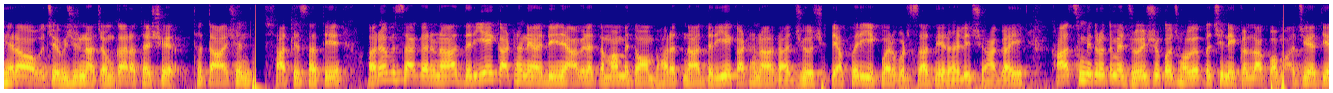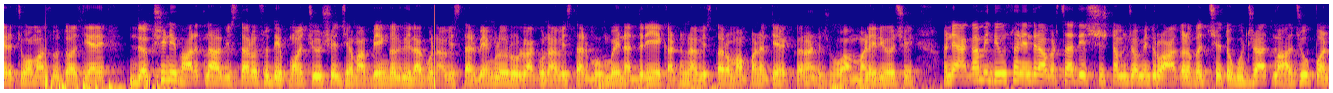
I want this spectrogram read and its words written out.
ઘેરાવા વચ્ચે વીજળીના ચમકારા થશે, થતા હશે. સાથે સાથે અરબ સાગરના દરિયાઈ કાંઠાને અડીને આવેલા તમામે તમામ ભારતના દરિયાઈ કાંઠાના રાજ્યો છે, ત્યાં ફરી એકવાર વરસાદની રહેલી છે. આગાહી, ખાસ મિત્રો તમે જોઈ શકો છો. હવે પછીની કલાકોમાં જે અત્યારે ચોમાસું, તો અત્યારે દક્ષિણી ભારતના વિસ્તારો સુધી પહોંચ્યું છે, જેમાં બેંગલવી લાગુના વિસ્તાર, બેંગલુરુ લાગુના વિસ્તાર, મુંબઈના દરિયાઈ કાંઠાના વિસ્તારોમાં પણ અત્યારે કરંટ જોવા મળી રહ્યો છે. અને આગામી દિવસોની અંદર આ વરસાદી સિસ્ટમ જો મિત્રો આગળ વધશે તો ગુજરાતમાં હજુ પણ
